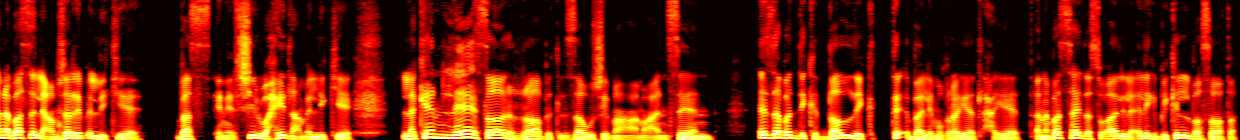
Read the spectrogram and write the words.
أنا بس اللي عم جرب أقول لك إياه. بس يعني الشيء الوحيد اللي عم أقول لك إياه. لكن ليه صار الرابط الزوجي مع مع إنسان إذا بدك تضلك تقبلي مغريات الحياة، أنا بس هيدا سؤالي لإلك بكل بساطة،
